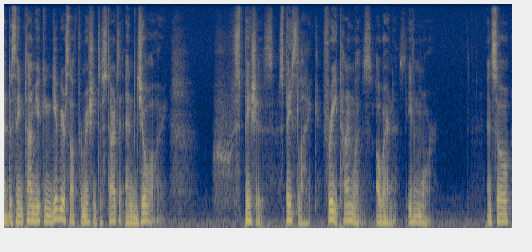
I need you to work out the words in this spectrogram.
at the same time, you can give yourself permission to start to enjoy spacious, space-like, free, timeless awareness even more. And so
